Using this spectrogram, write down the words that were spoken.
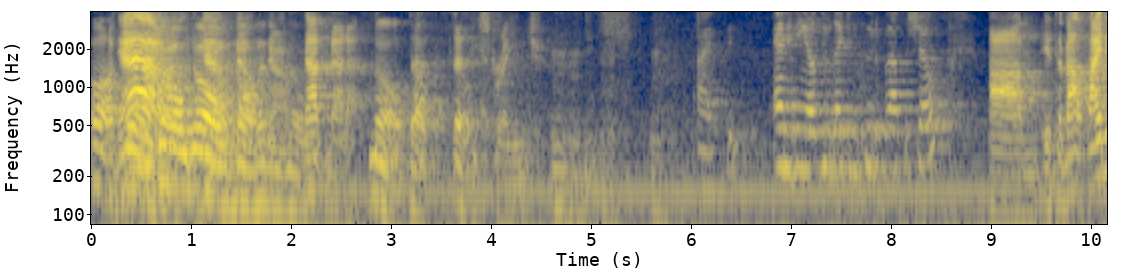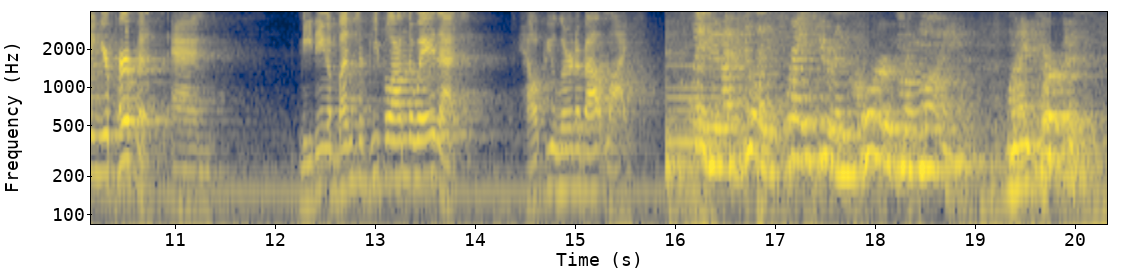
Oh, No, no, no, no, no, no, no, no. Not, not us. No, that, that'd be strange. I see. Anything else you would like to include about the show? Um, it's about finding your purpose and meeting a bunch of people on the way that help you learn about life. Wait a minute, I feel like it's right here in the corner of my mind. My purpose.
